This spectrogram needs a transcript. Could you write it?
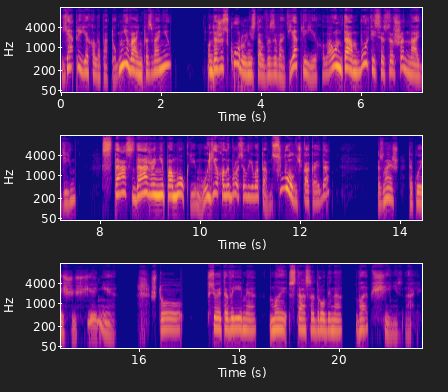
Я приехала потом, мне Вань позвонил, он даже скорую не стал вызывать. Я приехала, а он там в офисе совершенно один, Стас даже не помог ему, уехал и бросил его там. Сволочь какая, да? Знаешь, такое ощущение, что все это время мы Стаса Дробина вообще не знали.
